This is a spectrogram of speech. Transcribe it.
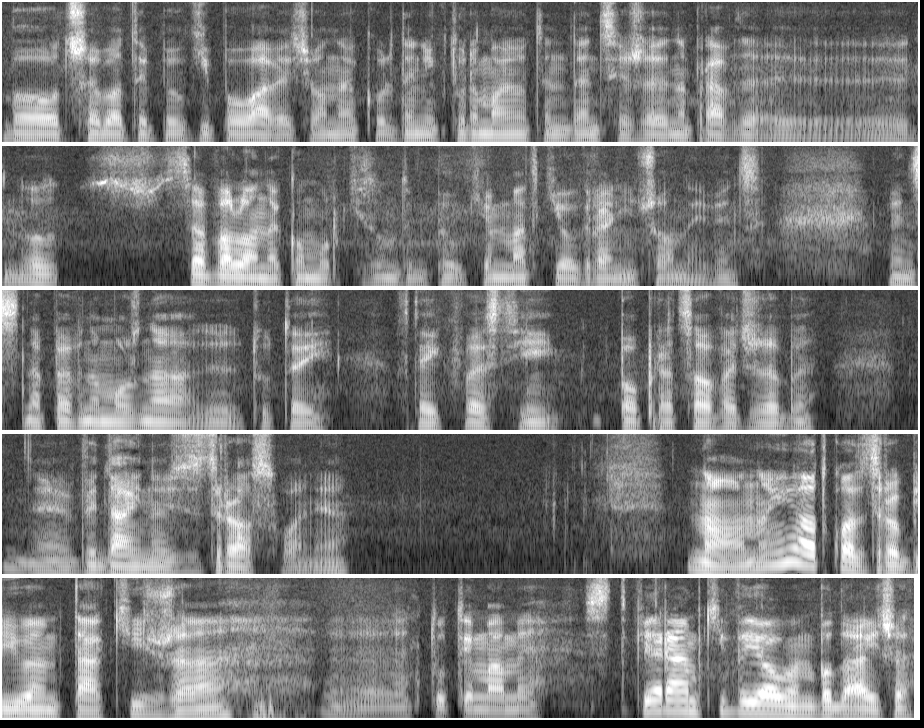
Bo trzeba te pyłki poławiać, one kurde niektóre mają tendencję, że naprawdę no, zawalone komórki są tym pyłkiem matki ograniczonej, więc, więc na pewno można y, tutaj w tej kwestii popracować, żeby y, wydajność wzrosła, nie? No, no i odkład zrobiłem taki, że y, tutaj mamy z dwie ramki wyjąłem bodajże.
